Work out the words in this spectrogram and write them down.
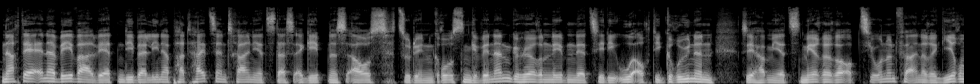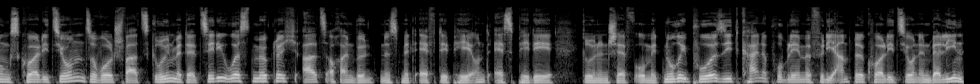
Nach der NRW-Wahl werten die Berliner Parteizentralen jetzt das Ergebnis aus. Zu den großen Gewinnern gehören neben der CDU auch die Grünen. Sie haben jetzt mehrere Optionen für eine Regierungskoalition. Sowohl Schwarz-Grün mit der CDU ist möglich, als auch ein Bündnis mit FDP und SPD. Grünen-Chef Omid Nuripur sieht keine Probleme für die Ampelkoalition in Berlin,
